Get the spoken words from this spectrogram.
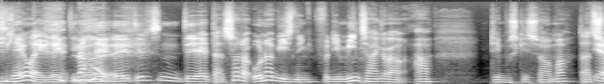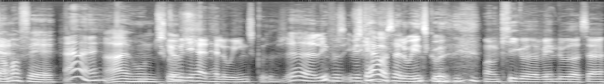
de laver ikke rigtig noget. Øh, Det er sådan, det er, der, så er der undervisning, fordi min tanke var, ah, det er måske sommer, der er et Ja. sommerferie. Nej, nej. Hun skal Skal vi lige have et Halloween-skud? Ja, lige præcis. Vi skal have vores Halloween-skud. hvor man kigger ud af vinduet, og så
